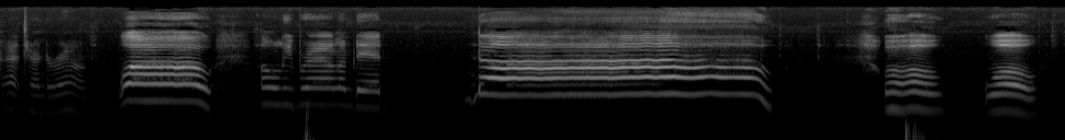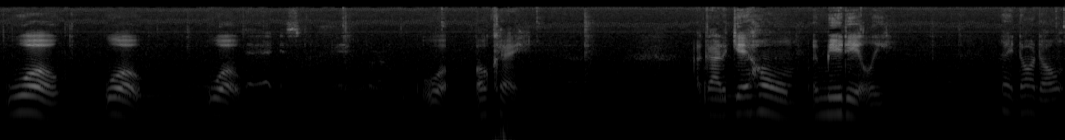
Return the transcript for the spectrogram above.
I got turned around. Whoa! Holy brown, I'm dead. No! Whoa, whoa, whoa, whoa, whoa, That whoa. Okay. I gotta get home immediately. Wait, no, I don't.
